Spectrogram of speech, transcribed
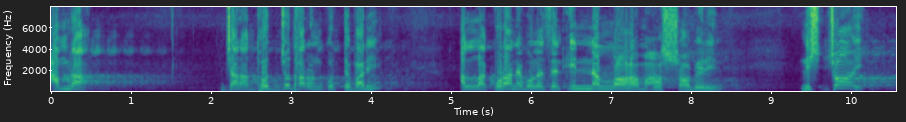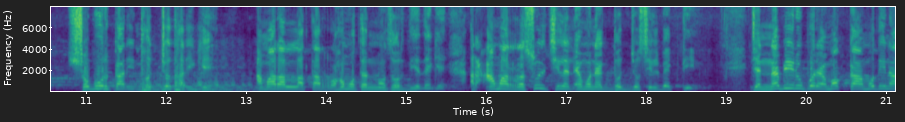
আমরা যারা ধৈর্য ধারণ করতে পারি, আল্লাহ কোরআনে বলেছেন, ইন্নাল্লাহ মাসবেরিন নিশ্চয় সবুরকারী ধৈর্যধারীকে আমার আল্লাহ তার রহমতের নজর দিয়ে দেখে। আর আমার রসুল ছিলেন এমন এক ধৈর্যশীল ব্যক্তি। যে নবীর উপরে মক্কা, মদিনা,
